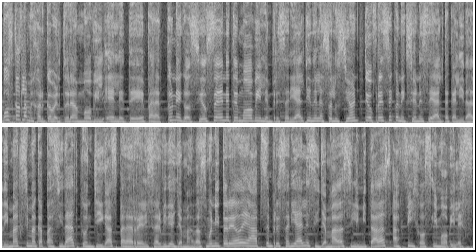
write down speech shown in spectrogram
¿Buscas la mejor cobertura móvil LTE para tu negocio? CNT Móvil Empresarial tiene la solución. Te ofrece conexiones de alta calidad y máxima capacidad con gigas para realizar videollamadas, monitoreo de apps empresariales y llamadas ilimitadas a fijos y móviles.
